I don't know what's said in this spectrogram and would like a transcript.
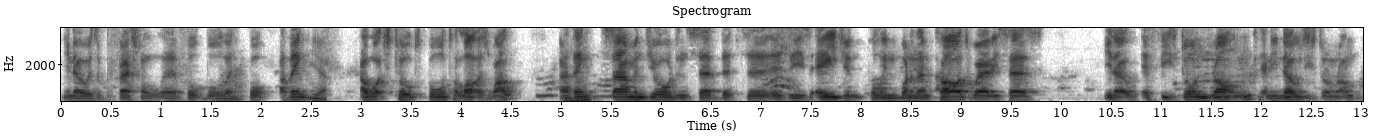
You know, as a professional uh, footballer. But I think Yeah. I watch Talk Sport a lot as well. I think Simon Jordan said that uh, is his agent pulling one of them cards where he says, you know, if he's done wrong and he knows he's done wrong,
